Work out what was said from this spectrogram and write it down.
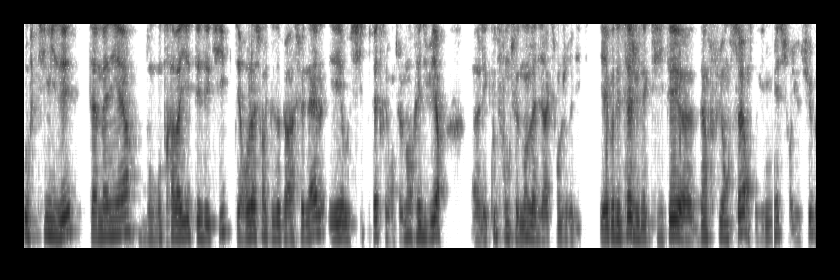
optimiser ta manière dont vont travailler tes équipes, tes relations avec les opérationnels et aussi peut-être éventuellement réduire euh, les coûts de fonctionnement de la direction juridique? Et à côté de ça, j'ai une activité euh, d'influenceur, entre guillemets, sur YouTube,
